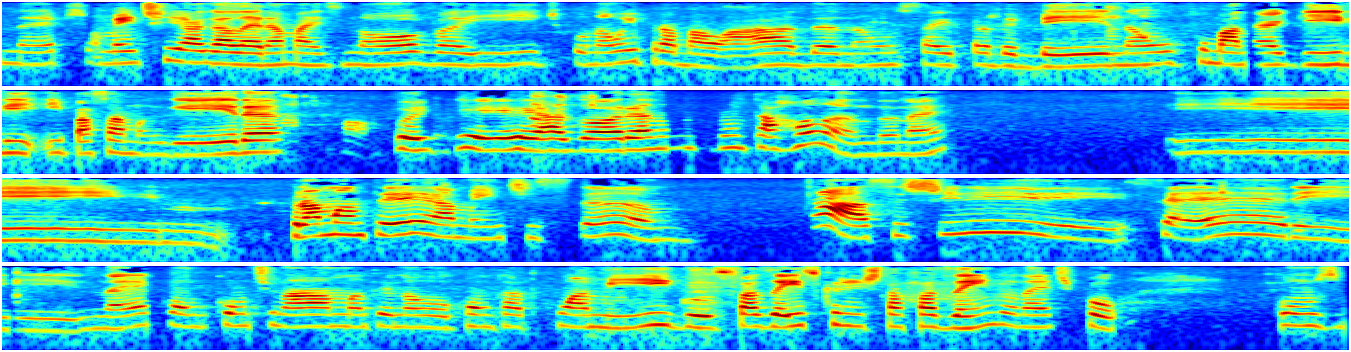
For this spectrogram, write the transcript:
né? Principalmente a galera mais nova aí, tipo, não ir pra balada, não sair pra beber, não fumar narguile e passar mangueira, porque agora não, não tá rolando, né? E para manter a mente sã, ah, assistir séries, né? Com, continuar mantendo contato com amigos, fazer isso que a gente está fazendo, né? Tipo, com os,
